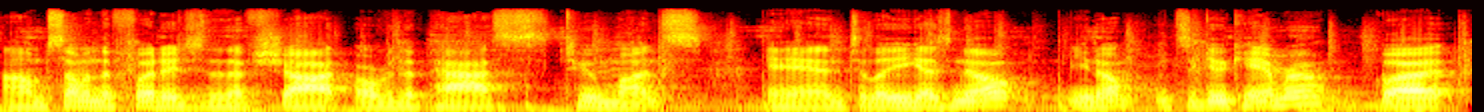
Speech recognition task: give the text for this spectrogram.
um, some of the footage that I've shot over the past two months and to let you guys know, you know, it's a good camera, but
